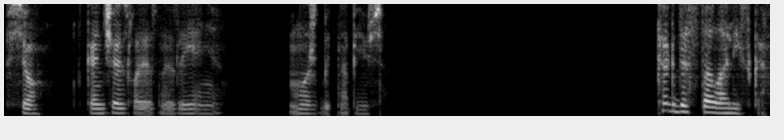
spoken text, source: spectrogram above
Все, кончаю словесное излияние. Может быть, напьюсь. Как достала Алиска.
